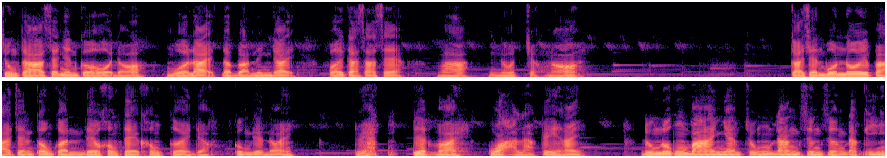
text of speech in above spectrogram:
Chúng ta sẽ nhân cơ hội đó mua lại tập đoàn Ninh Đại với cả giá rẻ và nuốt chửng nó. Cả Trần Buôn Nôi và Trần Công Cẩn đều không thể không cười được, cùng liền nói. Tuyệt, tuyệt vời, quả là cái hay. Đúng lúc ba anh em chúng đang dương dương đắc ý,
